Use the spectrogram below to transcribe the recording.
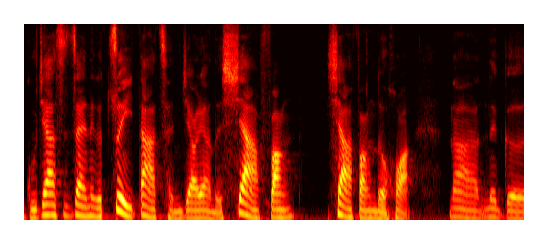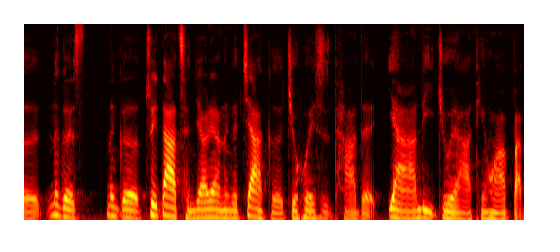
股价是在那个最大成交量的下方，下方的话，那那个那个那个最大成交量那个价格就会是它的压力，就会是它天花板。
